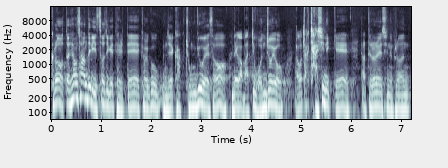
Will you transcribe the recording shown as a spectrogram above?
그런 어떤 현상들이 있어지게 될 때 결국 이제 각 종교에서 내가 맛집 원조요라고 딱 자신 있게 다 드러낼 수 있는 그런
